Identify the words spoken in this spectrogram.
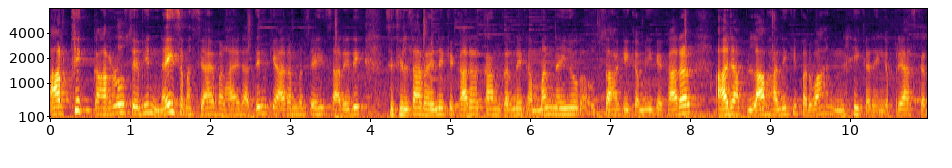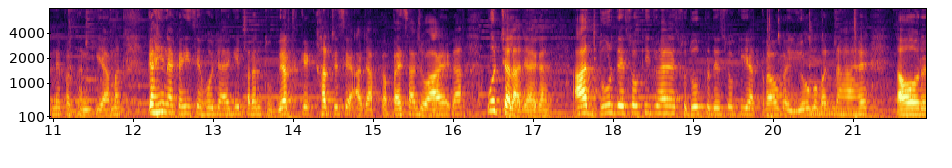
आर्थिक कारणों से भी नई समस्याएँ बढ़ाएगा। दिन के आरंभ से ही शारीरिक शिथिलता रहने के कारण काम करने का मन नहीं होगा, उत्साह की कमी के कारण आज आप लाभ हानि की परवाह नहीं करेंगे। प्रयास करने पर धन की आमद कहीं ना कहीं से हो जाएगी, परंतु व्यर्थ के खर्च से आज आपका पैसा जो आएगा, वो चला जाएगा। आज दूर देशों की जो है, सुदूर प्रदेशों की यात्राओं का योग बन रहा है और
